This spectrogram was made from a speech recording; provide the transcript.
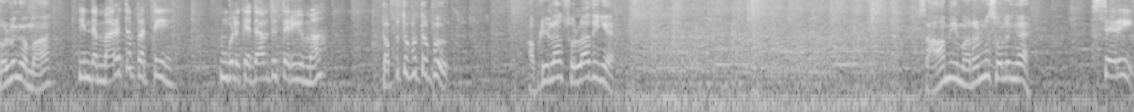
சொல்லுங்கம்மா. இந்த மரத்தை பத்தி உங்களுக்கு ஏதாவது தெரியுமா? தப்பு தப்பு தப்பு. அப்படிலாம் சொல்லாதீங்க. சாமி மரம்னு சொல்லுங்க. சரி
